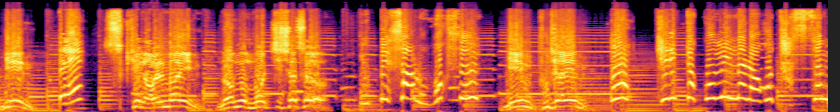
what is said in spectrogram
님, 네? 스킨 얼마임? 너무 멋지셔서. 604 로벅스? 님 부자임. 네? 캐릭터 꾸미느라고 다 씀.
